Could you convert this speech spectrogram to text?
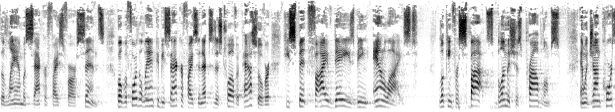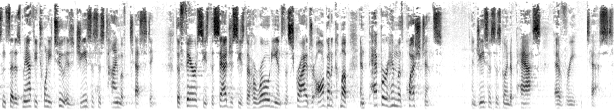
the lamb, was sacrificed for our sins. Well, before the lamb could be sacrificed in Exodus 12 at Passover, he spent five days being analyzed looking for spots, blemishes, problems. And what Jon Courson said is Matthew 22 is Jesus' time of testing. The Pharisees, the Sadducees, the Herodians, the scribes are all going to come up and pepper him with questions. And Jesus is going to pass every test.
